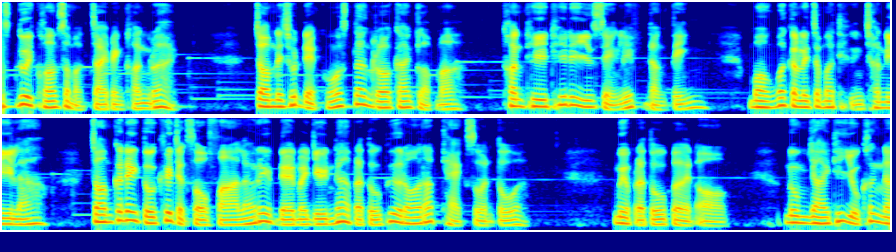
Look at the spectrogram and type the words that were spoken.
สต์ด้วยความสมัครใจเป็นครั้งแรกจอมในชุดเด็กโฮสต์นั่งรอการกลับมา ทันทีที่ได้ยินเสียงลิฟต์ดังติ้งบอกว่ากำลังจะมาถึงชั้นนี้แล้ว จอมก็เด้งตัวขึ้นจากโซฟาแล้วรีบเดินมายืนหน้าประตูเพื่อรอรับแขกส่วนตัว เมื่อประตูเปิดออก หนุ่มใหญ่ที่อยู่ข้างใน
